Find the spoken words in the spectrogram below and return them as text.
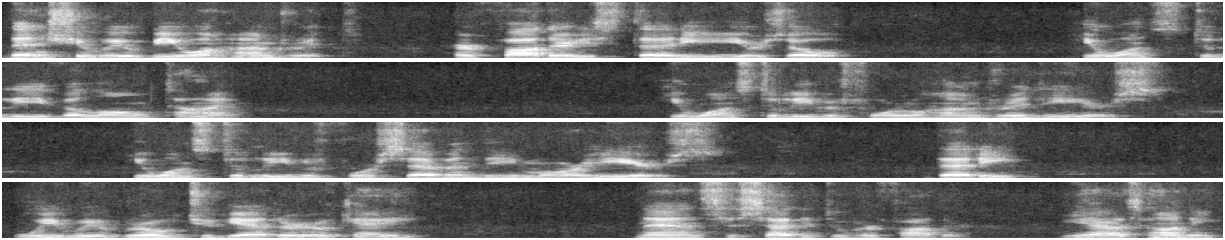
Then she will be 100. Her father is 30 years old. He wants to live a long time. He wants to live for 100 years. He wants to live for 70 more years. Daddy, we will grow together, okay? Nancy said it to her father. Yes, honey,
